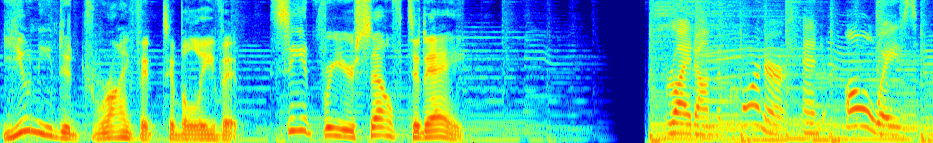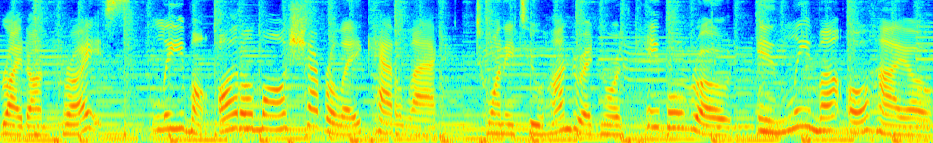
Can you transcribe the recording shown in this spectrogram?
You need to drive it to believe it. See it for yourself today. Right on the corner and always right on price. Lima Auto Mall Chevrolet Cadillac, 2200 North Cable Road in Lima, Ohio.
